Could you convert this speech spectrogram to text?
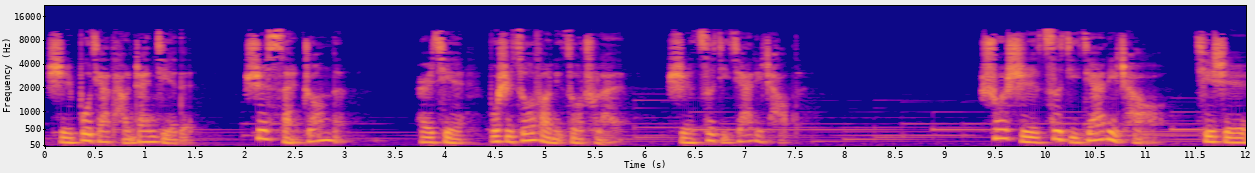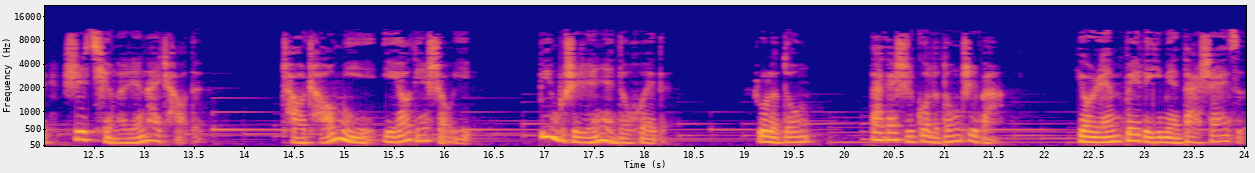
是不加糖粘结的，是散装的，而且不是作坊里做出来，是自己家里炒的。说是自己家里炒，其实是请了人来炒的。炒炒米也要点手艺，并不是人人都会的。入了冬，大概是过了冬至吧，有人背了一面大筛子，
